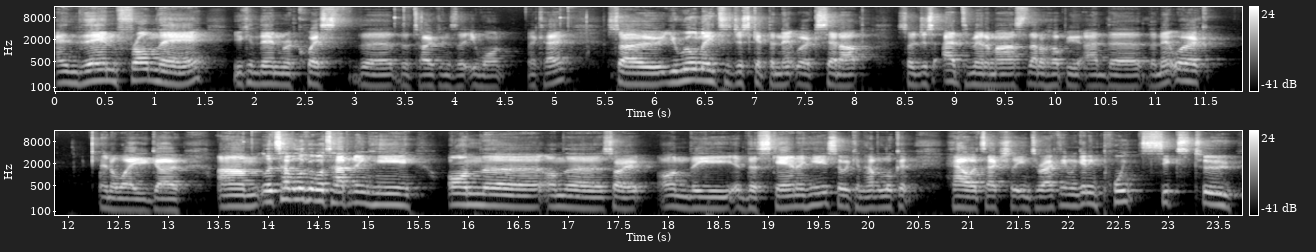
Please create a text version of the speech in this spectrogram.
And then from there, you can then request the the tokens that you want. Okay, so you will need to just get the network set up. So just add to MetaMask. That'll help you add the the network, and away you go. Um, let's have a look at what's happening here on the on the sorry on the the scanner here so we can have a look at how it's actually interacting. We're getting 0.62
